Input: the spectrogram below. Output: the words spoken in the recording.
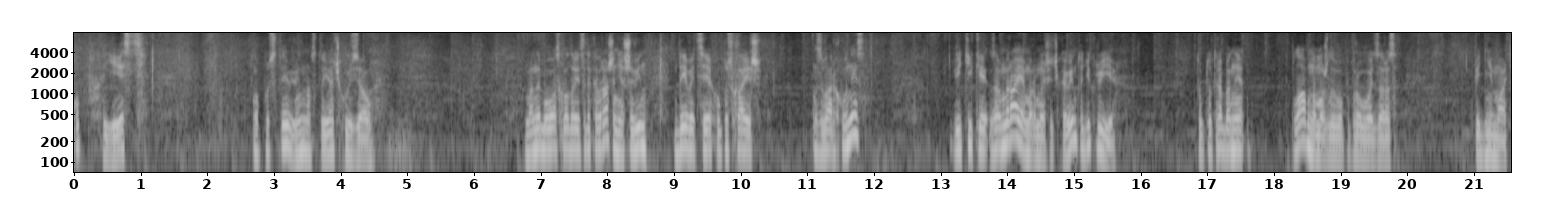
Оп, єсть. Опустив, він на стоячку взяв. У мене бува складається таке враження, що він дивиться, як опускаєш зверху вниз, і тільки завмирає мормишечка, він тоді клює. Тобто треба не плавно, можливо, попробувати зараз піднімати,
